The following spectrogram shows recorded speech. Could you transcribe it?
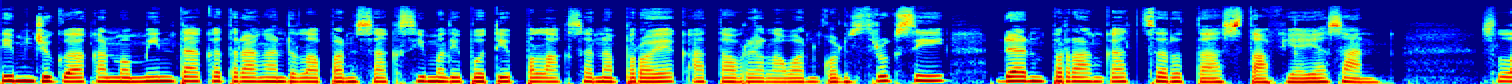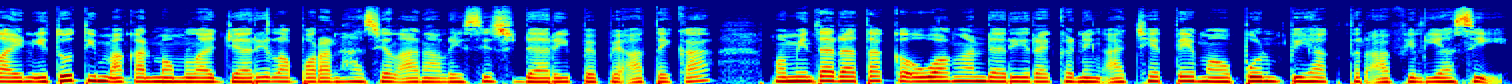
tim juga akan meminta keterangan delapan saksi meliputi pelaksana proyek atau relawan konstruksi dan perangkat serta staf yayasan. Selain itu, tim akan memelajari laporan hasil analisis dari PPATK, meminta data keuangan dari rekening ACT maupun pihak terafiliasi.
